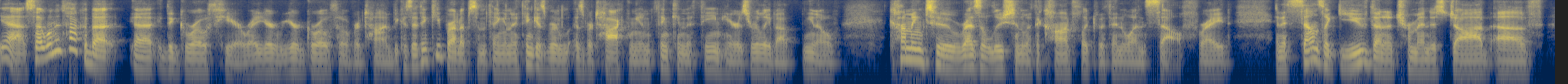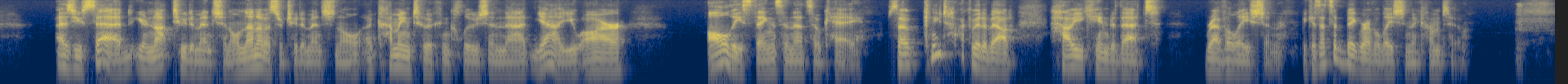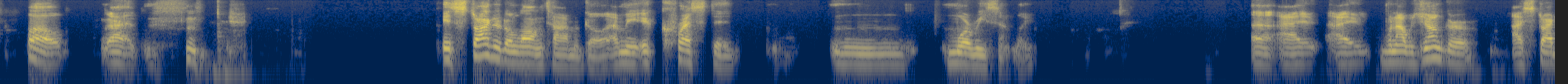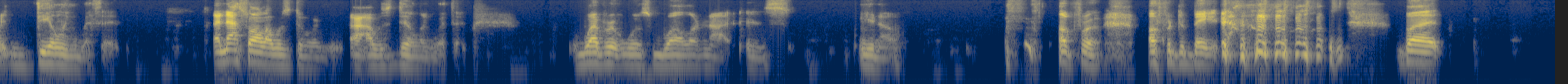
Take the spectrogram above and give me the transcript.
yeah, so I want to talk about uh, the growth here, right? Your your growth over time, because I think you brought up something, and I think as we're as we're talking and thinking, the theme here is really about you know coming to resolution with a conflict within oneself, right? And it sounds like you've done a tremendous job of, as you said, you're not two dimensional. None of us are two dimensional, and coming to a conclusion that yeah, you are all these things, and that's okay. So, can you talk a bit about how you came to that? Revelation? Because that's a big revelation to come to. Well, uh, it started a long time ago. I mean, it crested um, more recently. Uh, I, I, when I was younger, I started dealing with it, and that's all I was doing. I was dealing with it, whether it was well or not is, you know, up for up for debate. but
